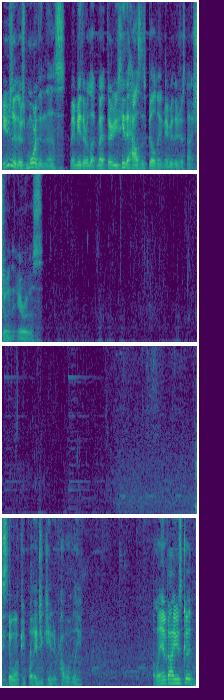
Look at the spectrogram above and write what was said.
Usually there's more than this. Maybe they're, they're you see the houses building. Maybe they're just not showing the arrows. They still want people educated, probably. The land value is good.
